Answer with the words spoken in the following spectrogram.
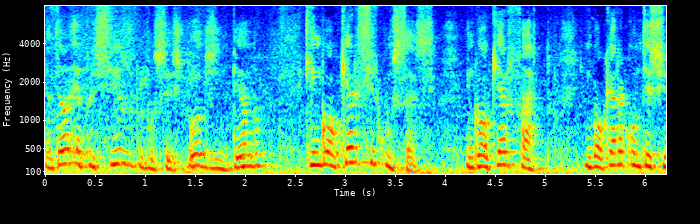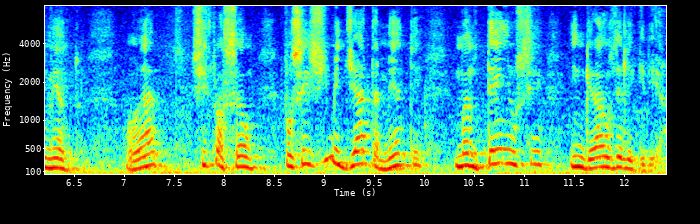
Então é preciso que vocês todos entendam que em qualquer circunstância, em qualquer fato, em qualquer acontecimento, não é? situação, vocês imediatamente mantenham-se em graus de alegria.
